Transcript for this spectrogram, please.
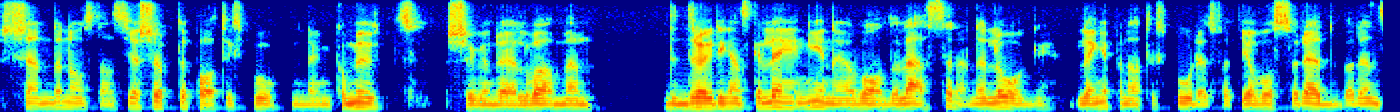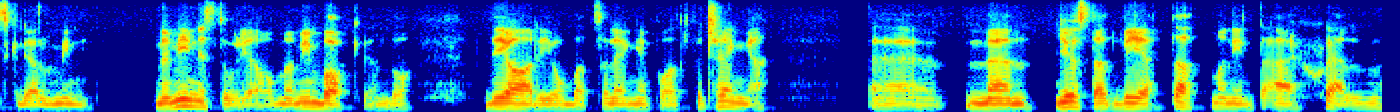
kände någonstans, jag köpte Patriks bok när den kom ut 2011 men det dröjde ganska länge innan jag valde att läsa den. Den låg länge på nattduksbordet för att jag var så rädd vad den skulle göra med min, med min historia och med min bakgrund och det jag hade jobbat så länge på att förtränga. Eh, men just att veta att man inte är själv.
